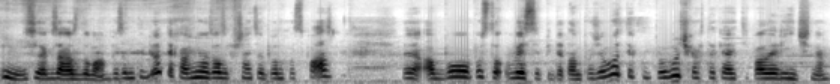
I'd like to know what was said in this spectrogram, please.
ну, як зараз вдома, без антибіотика, в нього зразу починається бронхоспазм. Е, або просто висип іде там по животику, по ручках таке, типу алергічне.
